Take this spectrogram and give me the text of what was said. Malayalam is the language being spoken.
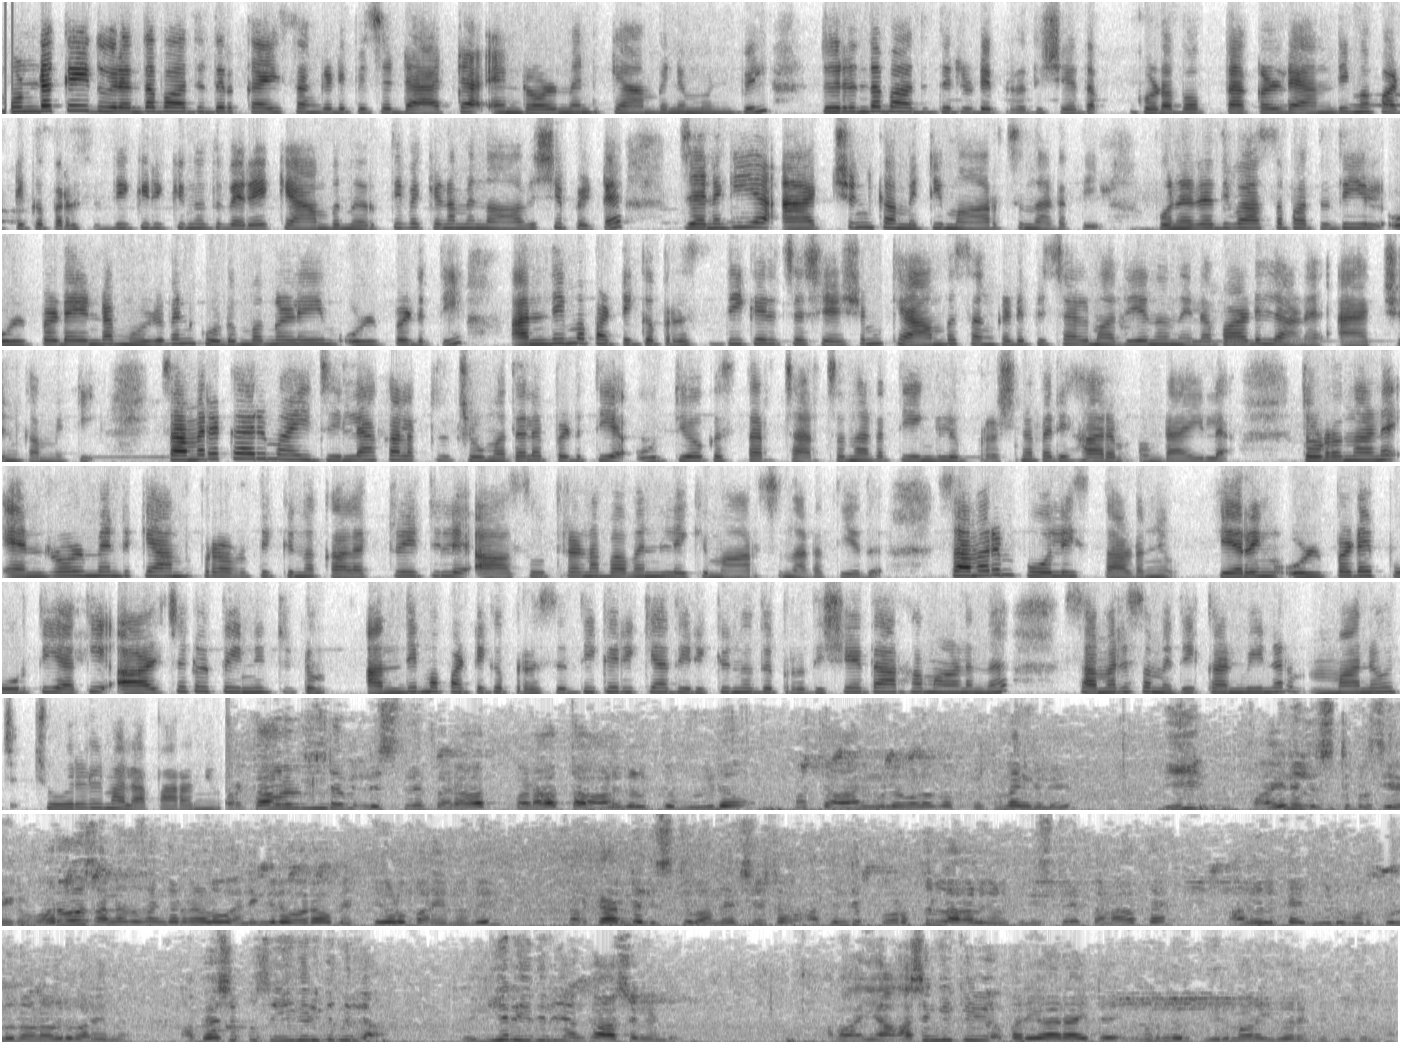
മുണ്ടക്കൈ ദുരന്തബാധിതർക്കായി സംഘടിപ്പിച്ച ഡാറ്റ എൻറോൾമെന്റ് ക്യാമ്പിന് മുൻപിൽ ദുരന്തബാധിതരുടെ പ്രതിഷേധം. ഗുണഭോക്താക്കളുടെ അന്തിമ പട്ടിക പ്രസിദ്ധീകരിക്കുന്നതുവരെ ക്യാമ്പ് നിർത്തിവെക്കണമെന്നാവശ്യപ്പെട്ട് ജനകീയ ആക്ഷൻ കമ്മിറ്റി മാർച്ച് നടത്തി. പുനരധിവാസ പദ്ധതിയിൽ ഉൾപ്പെടേണ്ട മുഴുവൻ കുടുംബങ്ങളെയും ഉൾപ്പെടുത്തി അന്തിമ പട്ടിക പ്രസിദ്ധീകരിച്ച ശേഷം ക്യാമ്പ് സംഘടിപ്പിച്ചാൽ മതിയെന്ന നിലപാടിലാണ് ആക്ഷൻ കമ്മിറ്റി. സമരക്കാരുമായി ജില്ലാ കളക്ടർ ചുമതലപ്പെടുത്തിയ ഉദ്യോഗസ്ഥർ ചർച്ച നടത്തിയെങ്കിലും പ്രശ്നപരിഹാരം ഉണ്ടായില്ല. തുടർന്നാണ് എൻറോൾമെന്റ് ക്യാമ്പ് പ്രവർത്തിക്കുന്ന കളക്ടറേറ്റിലെ ആസൂത്രണ ഭവനിലേക്ക് മാർച്ച് നടത്തിയത്. സമരം പോലീസ് തടഞ്ഞു. ഹിയറിംഗ് ഉൾപ്പെടെ പൂർത്തിയാക്കി ആഴ്ചകൾ പിന്നിട്ടിട്ടും അന്തിമ പട്ടിക പ്രസിദ്ധീകരിക്കാതിരിക്കുന്നത് പ്രതിഷേധാർഹമാണെന്ന് സമരസമിതി കൺവീനർ മനോജ് ചൂരൽമല പറഞ്ഞു. സർക്കാരിന്റെ ലിസ്റ്റിൽ ആളുകൾക്ക് വീടോ മറ്റു ആനുകൂല്യങ്ങളൊക്കെ കിട്ടണമെങ്കിൽ ഈ ഫൈനൽ ലിസ്റ്റ് പ്രസിദ്ധീകരിക്കണം. ഓരോ സന്നദ്ധ സംഘടനകളും അല്ലെങ്കിൽ ഓരോ വ്യക്തികളും പറയുന്നത് സർക്കാരിന്റെ ലിസ്റ്റ് വന്നതിന് ശേഷം അതിന്റെ പുറത്തുള്ള ആളുകൾക്ക് ലിസ്റ്റിൽ പെടാത്ത ആളുകൾക്ക് വീട് കൊടുക്കുള്ളൂ എന്നാണ് അവർ പറയുന്നത്. അപേക്ഷ ഇപ്പോൾ സ്വീകരിക്കുന്നില്ല. വലിയ രീതിയിൽ ഞങ്ങൾക്ക് ആശങ്കയുണ്ട്. അപ്പോൾ ഈ ആശങ്കയ്ക്ക് പരിഹാരമായിട്ട് ഇവിടുന്ന് ഒരു തീരുമാനം ഇതുവരെ കിട്ടിയിട്ടില്ല.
